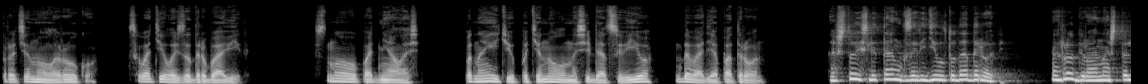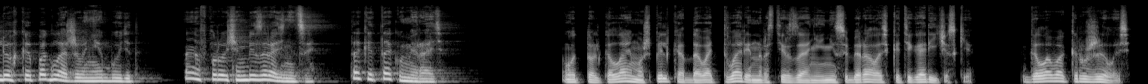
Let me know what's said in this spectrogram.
Протянула руку, схватилась за дробовик. Снова поднялась, по наитию потянула на себя цевьё, доводя патрон. А что, если танк зарядил туда дробь? Роберу она что легкое поглаживание будет. А, впрочем, без разницы. Так и так умирать. Вот только Лайму шпилька отдавать твари на растерзание не собиралась категорически. Голова кружилась.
